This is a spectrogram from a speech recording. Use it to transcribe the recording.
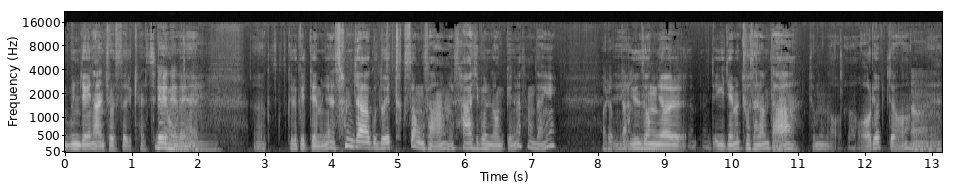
문재인, 안철수 이렇게 했을 네네네. 경우에 어, 그렇기 때문에 삼자 구도의 특성상 40을 넘기는 상당히 어렵다. 예, 윤석열 이재명 두 사람 다좀 네. 어렵죠. 어, 네.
